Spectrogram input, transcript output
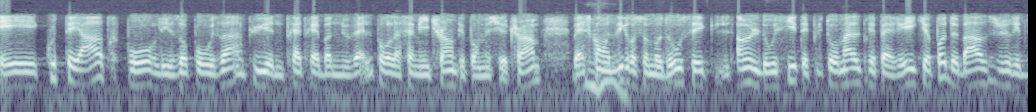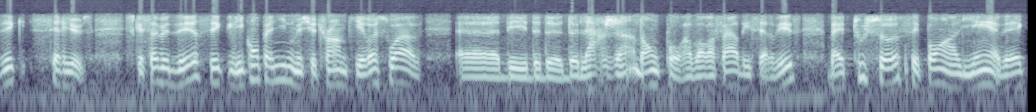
Et coup de théâtre pour les opposants, puis une très, très bonne nouvelle pour la famille Trump et pour M. Trump. Ben, ce qu'on dit, grosso modo, c'est que, un, le dossier était plutôt mal préparé et qu'il n'y a pas de base juridique sérieuse. Ce que ça veut dire, c'est que les compagnies de M. Trump qui reçoivent euh, des, de, l'argent, donc pour avoir offert des services, ben, tout ça, c'est pas en lien avec,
